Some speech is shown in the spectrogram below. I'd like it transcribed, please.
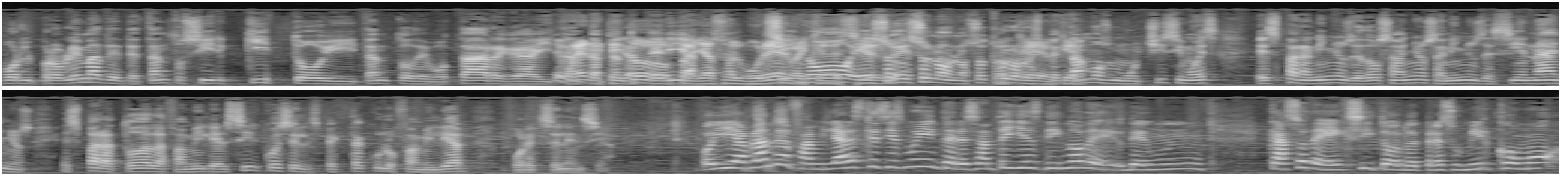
por el problema de, de tanto cirquito y tanto de botarga y Eh, tanta bueno, tanto piratería. payaso alburero, Sí, hay que no, eso, eso no, nosotros lo respetamos muchísimo. Es, es para niños de dos años a niños de 100 años. Es para toda la familia. El circo es el espectáculo familiar por excelencia. Oye, hablando de familiares, que sí es muy interesante y es digno de, de un caso de éxito, de presumir cómo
